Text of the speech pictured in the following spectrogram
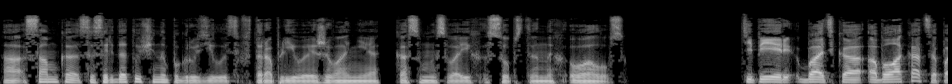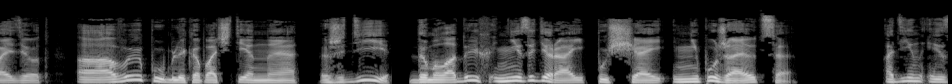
а самка сосредоточенно погрузилась в торопливое жевание космы своих собственных волос. Теперь батька оболокаться пойдет, а вы, публика почтенная, жди, да молодых не задирай, пущай не пужаются. Один из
